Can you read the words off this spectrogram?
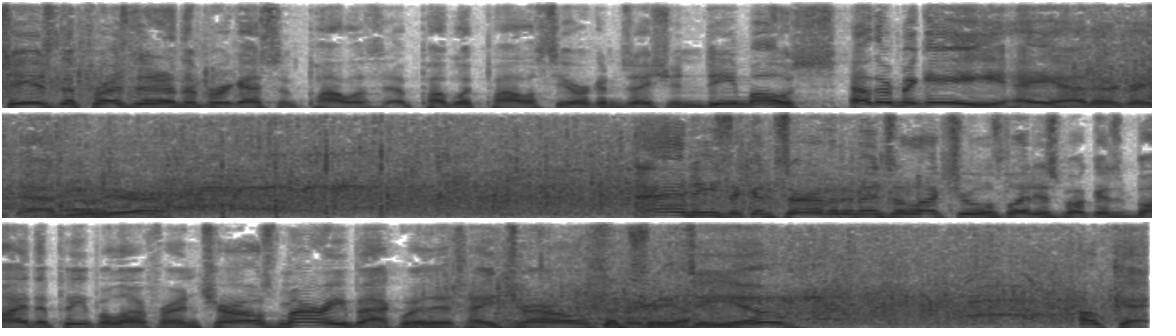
She is the president of the Progressive Policy, uh, Public Policy Organization, DEMOS. Heather McGhee. Hey, Heather, great to have you here. And he's a conservative intellectual. His latest book is By the People. Our friend Charles Murray back with us. Hey, Charles. Good to see you. Okay.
